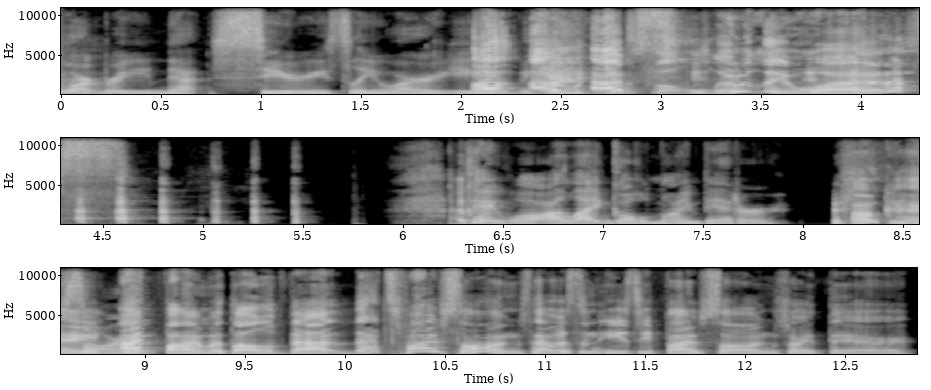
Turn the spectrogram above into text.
You weren't bringing that seriously, were you? Uh, I absolutely was. okay, well, I like Gold Mine better. Okay, Sorry. I'm fine with all of that. That's five songs. That was an easy five songs right there.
